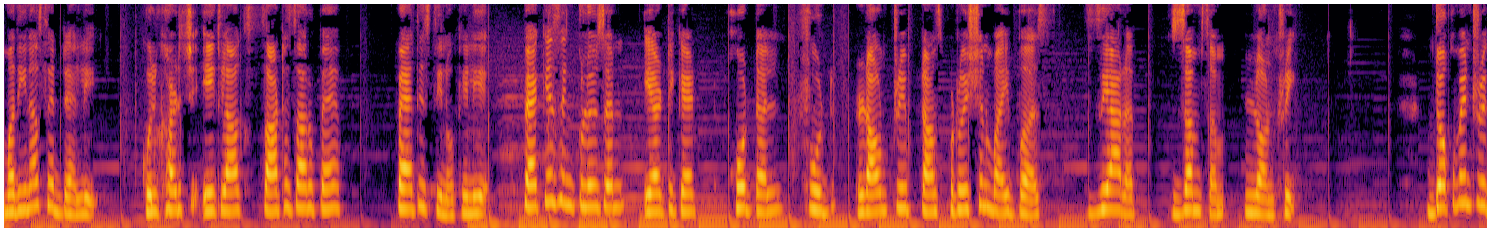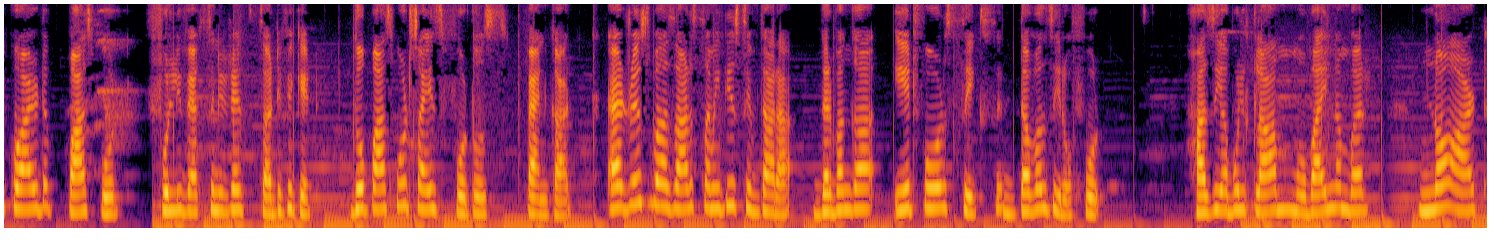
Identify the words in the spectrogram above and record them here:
मदीना से दिल्ली। कुल खर्च एक लाख साठ हज़ार रूपए, पैंतीस दिनों के लिए। Package inclusion air ticket hotel food round trip transportation by bus जियारत जमसम laundry document required passport fully vaccinated certificate दो passport size photos PAN card address Bazar Samiti Shivdhara Darbhanga eight four six double zero four Haji Abul Kalam mobile number नौ आठ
